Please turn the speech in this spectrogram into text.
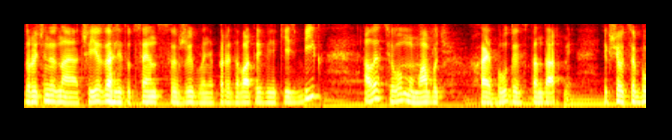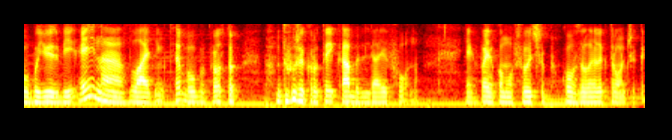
До речі, не знаю, чи є взагалі тут сенс живлення передавати в якийсь бік, але в цілому, мабуть, хай буде стандартний. Якщо це був би USB-A на Lightning, це був би просто дуже крутий кабель для як- по якому швидше б ковзали електрончики.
